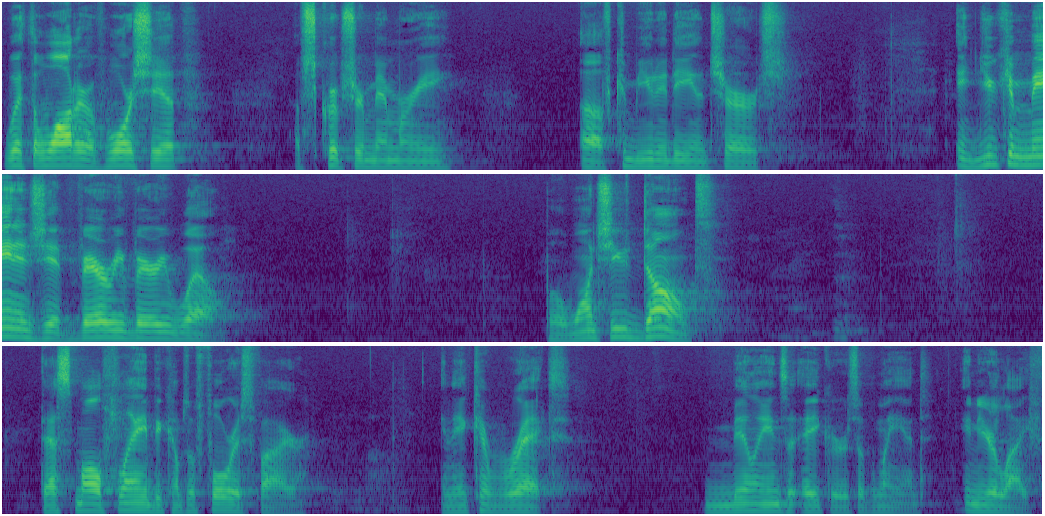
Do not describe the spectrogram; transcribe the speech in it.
with the water of worship, of scripture memory, of community in church, and you can manage it very, very well. But once you don't, that small flame becomes a forest fire, and it can wreck millions of acres of land in your life.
